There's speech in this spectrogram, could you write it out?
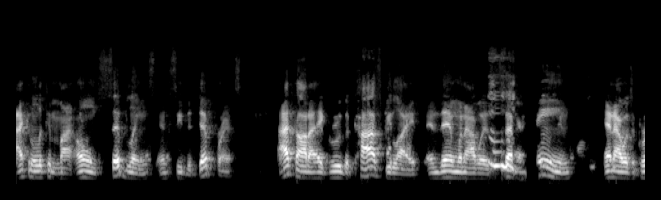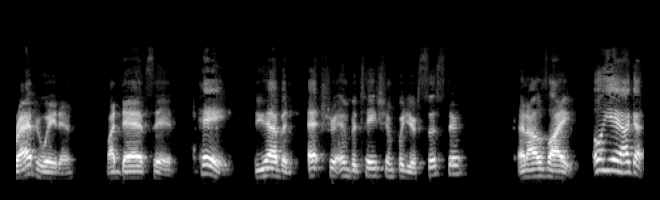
I can look at my own siblings and see the difference. I thought I had grew the Cosby life, and then when I was mm-hmm. 17 and I was graduating, my dad said, hey, do you have an extra invitation for your sister? And I was like, oh yeah, I got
